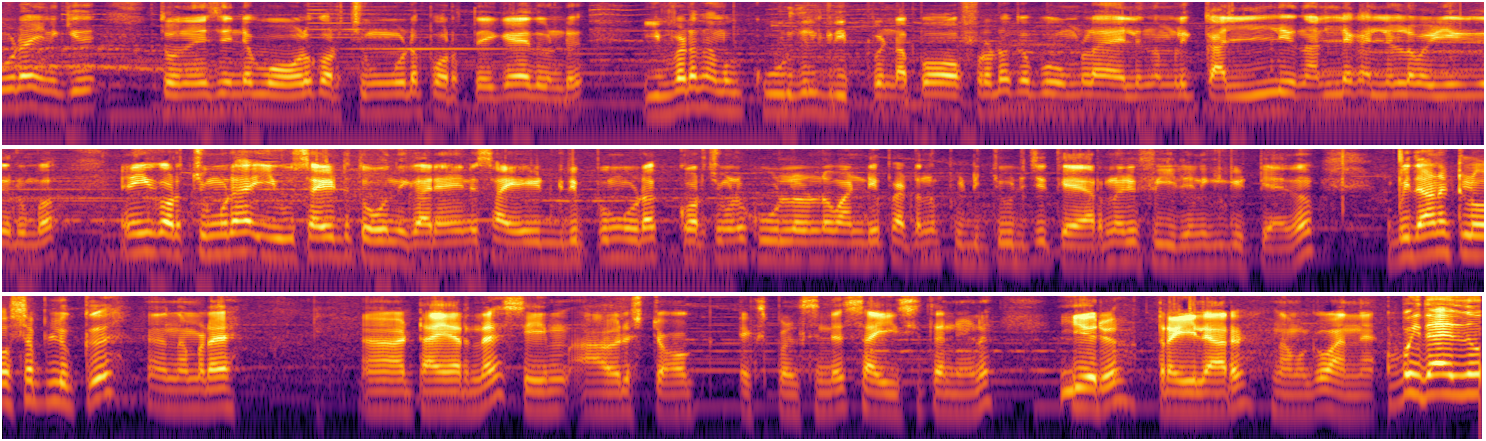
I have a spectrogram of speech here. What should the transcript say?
കൂടെ എനിക്ക് തോന്നിയത് ഇതിന്റെ വോൾ കുറച്ചും കൂടെ പുറത്തേക്ക് ആയതുകൊണ്ട് ഇവിടെ നമുക്ക് കൂടുതൽ ഗ്രിപ്പ് ഉണ്ട്. അപ്പോൾ ഓഫ് റോഡൊക്കെ പോകുമ്പോഴായാലും നമ്മൾ ഈ കല്ല് നല്ല കല്ലുള്ള വഴിയൊക്കെ കയറുമ്പോൾ എനിക്ക് കുറച്ചും കൂടെ യൂസ് ആയിട്ട് തോന്നി. കാരണം അതിന്റെ സൈഡ് ഗ്രിപ്പും കൂടെ കുറച്ചും കൂടെ കൂടുതലുണ്ട് വണ്ടി പെട്ടെന്ന് പിടിച്ചു പിടിച്ച് കയറുന്ന ഒരു ഫീൽ എനിക്ക് കിട്ടിയായിരുന്നു. അപ്പോൾ ഇതാണ് ക്ലോസപ്പ് ലുക്ക് നമ്മുടെ ടയറിന്റെ സെയിം ആ ഒരു സ്റ്റോക്ക് എക്സ്പൾസിന്റെ സൈസിൽ തന്നെയാണ് ഈ ഒരു ട്രെയിലർ നമുക്ക് വന്നത് അപ്പോൾ ഇതായിരുന്നു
